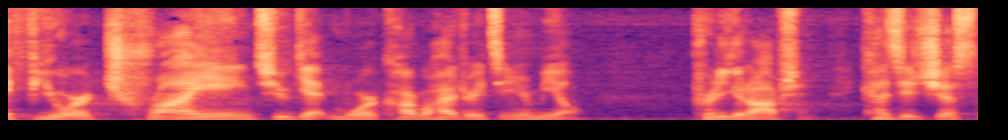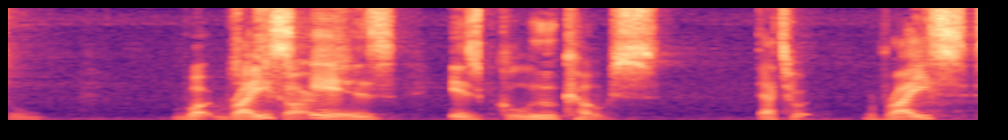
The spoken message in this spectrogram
If you're trying to get more carbohydrates in your meal, pretty good option because it's just what just rice carbs. is is glucose. That's what rice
